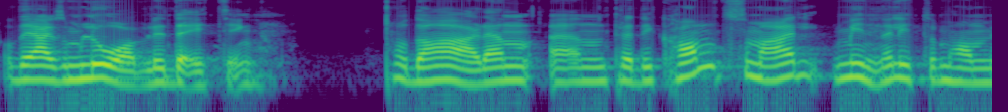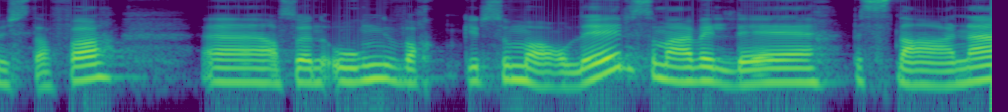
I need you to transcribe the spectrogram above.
Og Det er liksom lovlig dating. Og Da er det en, en predikant som er, minner litt om han Mustafa, Eh, altså en ung, vakker somalier som er veldig besnærende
